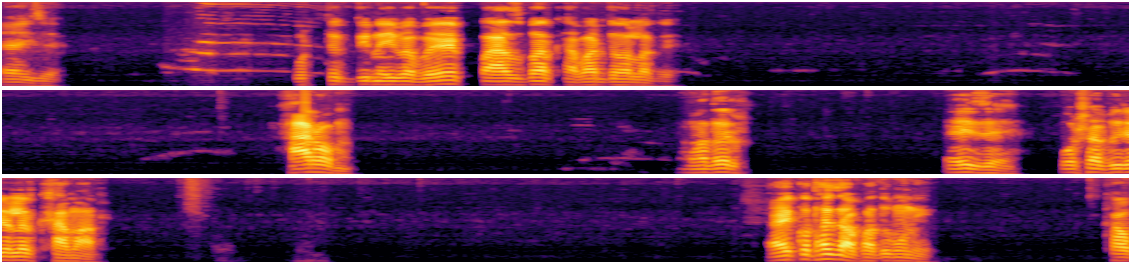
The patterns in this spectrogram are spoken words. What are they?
এই যে। প্রত্যেক দিন এইভাবে পাঁচবার খাবার দেওয়া লাগে। হারম। আমাদের এই যে পোষা বিড়ালের খামার। এই কোথায় যাও পাদুমণি খাও।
